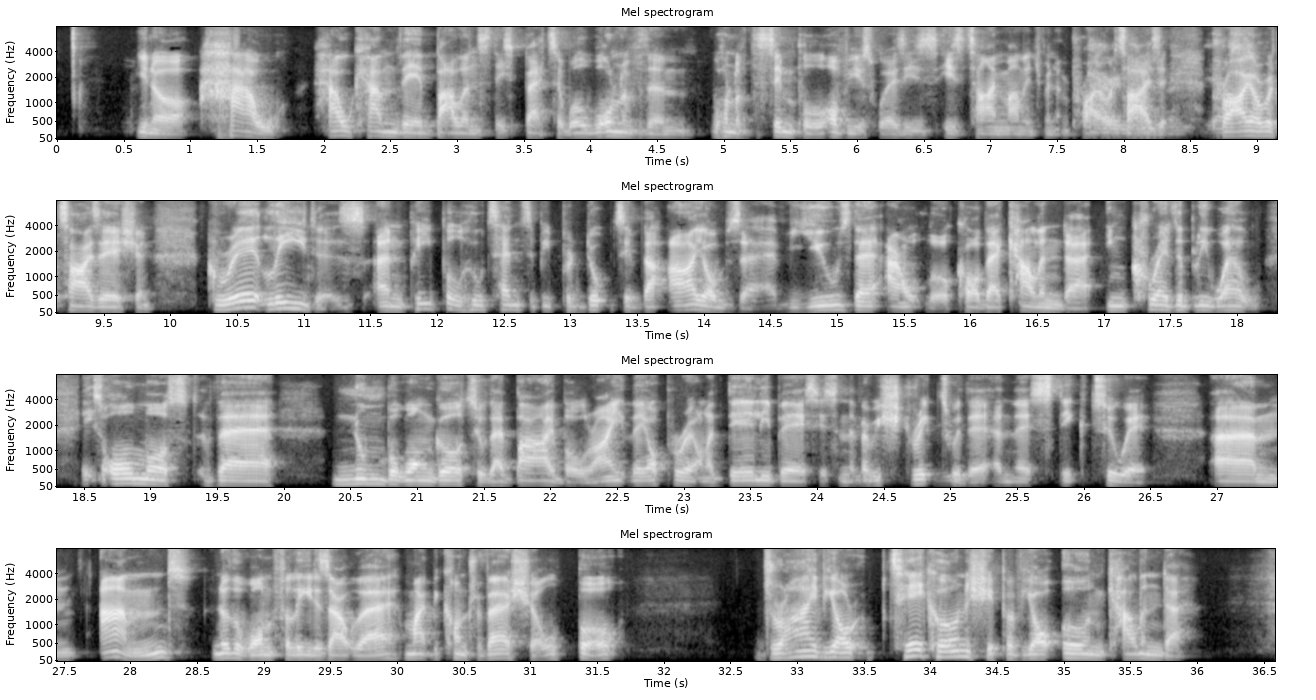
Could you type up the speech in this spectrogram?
you know, how how can they balance this better? Well, one of them, one of the simple, obvious ways is is time management and prioritize it. Yes. Prioritization. Great leaders and people who tend to be productive that I observe use their outlook or their calendar incredibly well. It's almost their number one go to, their Bible, right? They operate on a daily basis and they're very strict with it and they stick to it. Um, and another one for leaders out there might be controversial, but drive your take ownership of your own calendar.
